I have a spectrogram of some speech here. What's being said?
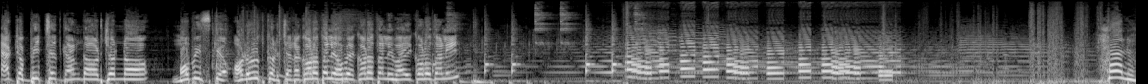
একটা বিচ্ছেদ গান দেওয়ার জন্য মবিসকে অনুরোধ করেছে। এটা করতালি হবে, করতালি ভাই, করতালি। হ্যালো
